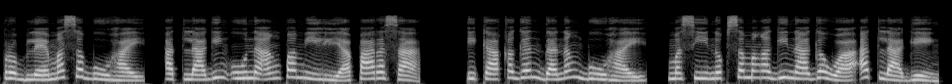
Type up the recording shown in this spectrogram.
problema sa buhay, at laging una ang pamilya para sa ikakaganda ng buhay, masinop sa mga ginagawa at laging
